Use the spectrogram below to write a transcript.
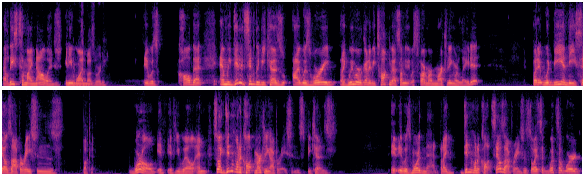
at least to my knowledge, anyone. It was buzzwordy. It was called that, and we did it simply because I was worried, like we were going to be talking about something that was far more marketing related, but it would be in the sales operations bucket world, if, if you will. And so I didn't want to call it marketing operations because it, it, was more than that. But I didn't want to call it sales operations. So I said, what's a word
